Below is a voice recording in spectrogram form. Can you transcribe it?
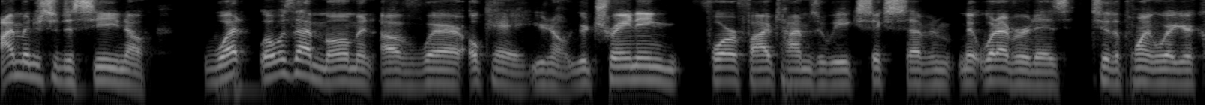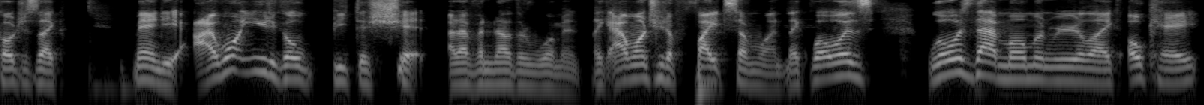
I'm interested to see, you know, what what was that moment of where okay, you know, you're training four or five times a week, six, seven, whatever it is, to the point where your coach is like, Mandy, I want you to go beat the shit out of another woman. Like I want you to fight someone. Like what was what was that moment where you're like, okay,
